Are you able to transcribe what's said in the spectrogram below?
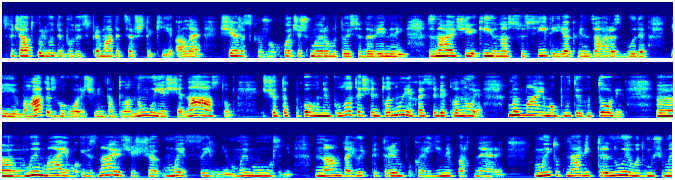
спочатку люди будуть сприймати це в штики. Але ще раз кажу: хочеш миру, готуйся до війни, знаючи, який у нас сусід і як він зараз буде. І багато ж говорять, що він там планує ще наступ. Щоб такого не було, те, що він планує, хай собі планує. Ми маємо бути готові. Е, Ми маємо, і знаючи, що ми сильні, ми мужні, нам дають підтримку країни-партнери. Ми тут навіть тренуємо, тому що ми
